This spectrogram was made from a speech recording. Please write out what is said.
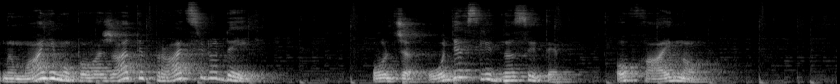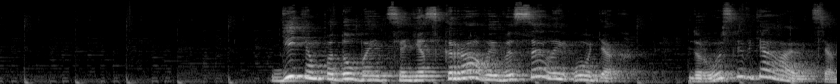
Ми маємо поважати працю людей. Отже, одяг слід носити охайно. Дітям подобається яскравий веселий одяг. Дорослі вдягаються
